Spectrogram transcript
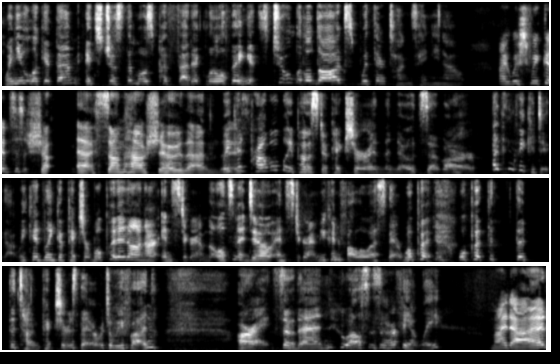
when you look at them, it's just the most pathetic little thing. It's two little dogs with their tongues hanging out. I wish we could sh- uh, somehow show them. This. We could probably post a picture in the notes of our. I think we could do that. We could link a picture. We'll put it on our Instagram, the Ultimate Duo Instagram. You can follow us there. We'll put we'll put the the, the tongue pictures there, which will be fun. All right. So then, who else is in our family? My dad.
